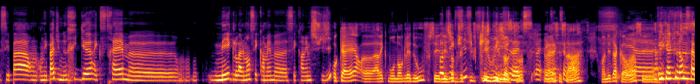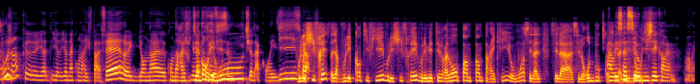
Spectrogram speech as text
c'est pas, on n'est pas d'une rigueur extrême, euh, mais globalement c'est quand même, euh, c'est quand même suivi. OKR, euh, avec mon anglais de ouf, c'est les objectifs key results. Hein. Ouais, ouais, c'est ça. Hein on est d'accord. Hein, euh, il y a quelques que ça bouge, hein, qu'il y, y, y, en a qu'on n'arrive pas à faire, il y en a qu'on a rajouté en cours de route, il y en a qu'on révise. Vous voilà. les chiffrez, c'est-à-dire que vous les quantifiez, vous les chiffrez, vous les mettez vraiment pam pam par écrit. Au moins, c'est la, c'est la, c'est le roadbook. Quoi, ah oui, ça c'est obligé quand même. Ah, ouais.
